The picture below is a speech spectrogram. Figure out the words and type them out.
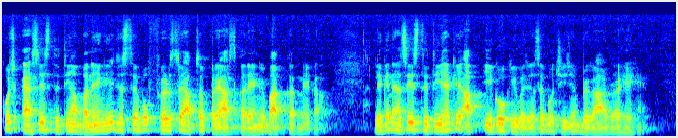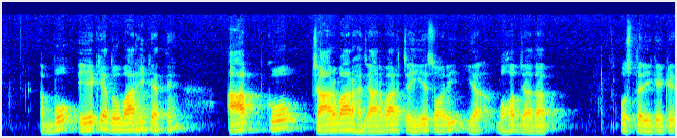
कुछ ऐसी स्थितियाँ बनेंगी जिससे वो फिर से आपसे प्रयास करेंगे बात करने का। लेकिन ऐसी स्थिति है कि आप ईगो की वजह से वो चीज़ें बिगाड़ रहे हैं। अब वो एक या दो बार ही कहते हैं आपको चार बार, हज़ार बार चाहिए, सॉरी, या बहुत ज़्यादा उस तरीके के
